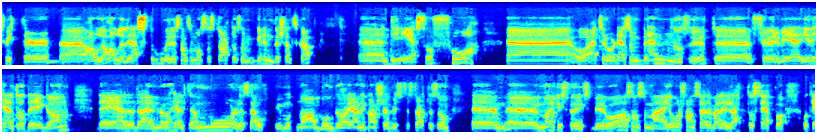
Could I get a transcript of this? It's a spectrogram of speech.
Twitter, eh, alle, alle de store sånn, som også starter som gründerselskap, eh, de er så få. Eh, og jeg tror det som brenner oss ut uh, før vi er, i det hele tatt er i gang, det er det der med å hele tida måle seg opp mot naboen. Du har gjerne kanskje, Hvis du starter som uh, uh, markedsføringsbyrå, da, sånn som jeg gjorde, sånn, så er det veldig lett å se på ok,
